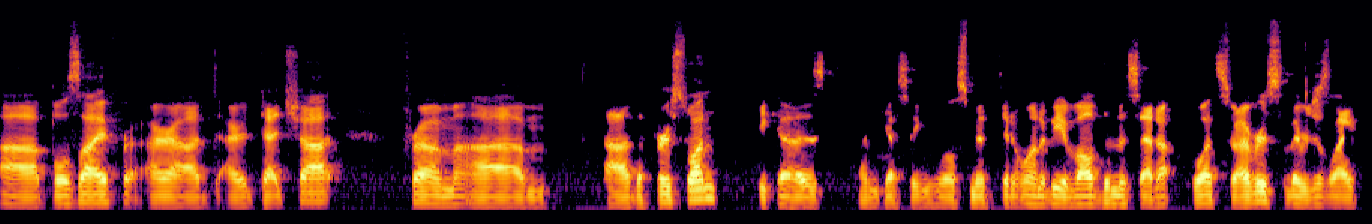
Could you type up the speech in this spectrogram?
uh, Bullseye for, or, uh, or Deadshot from um, uh, the first one because I'm guessing Will Smith didn't want to be involved in the setup whatsoever. So they were just like,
